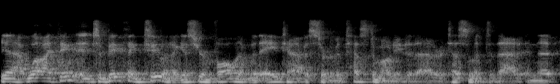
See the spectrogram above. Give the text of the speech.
Yeah, well, I think it's a big thing too, and I guess your involvement with ATAP is sort of a testimony to that, or a testament to that, in that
